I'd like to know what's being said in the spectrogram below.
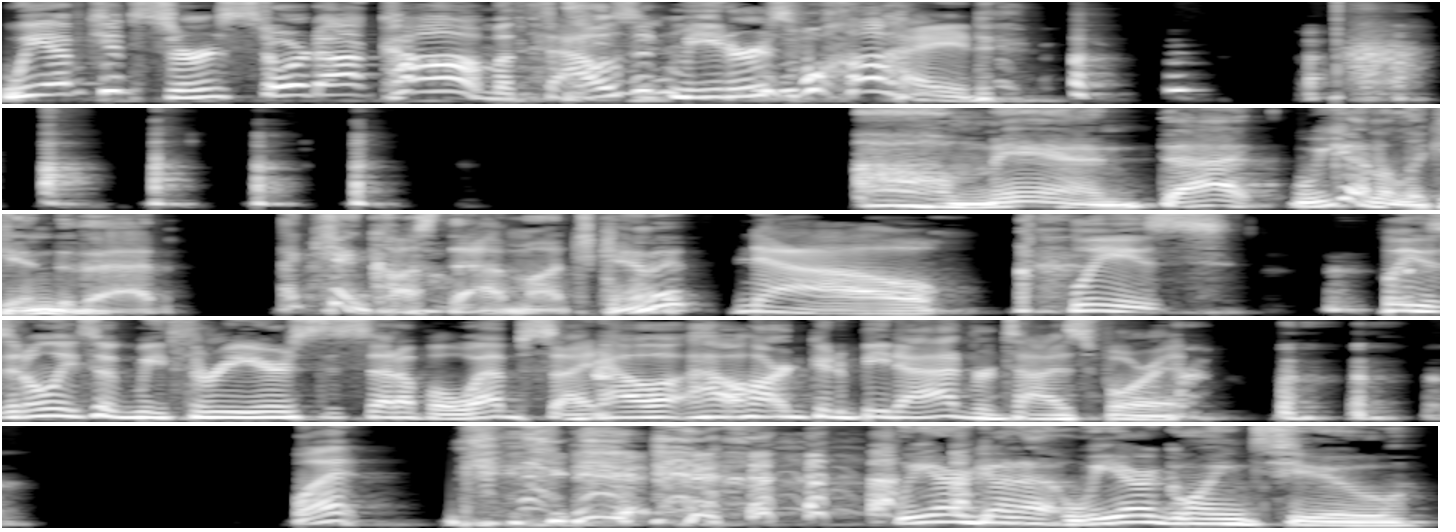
We have concernstore.com, a thousand meters wide. Oh man, that we got to look into that. That can't cost that much, can it? No, please, please. It only took me three years to set up a website. How how hard could it be to advertise for it? What? we are gonna we are going to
